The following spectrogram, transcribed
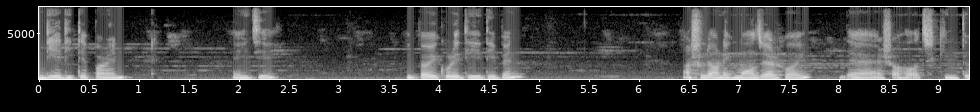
দিয়ে দিতে পারেন। এই যে এভাবে করে দিয়ে দিবেন। আসলে অনেক মজার হয় সহজ কিন্তু।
